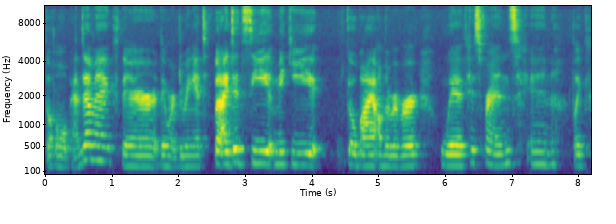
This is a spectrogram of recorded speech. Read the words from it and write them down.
the whole pandemic. They're, they weren't doing it. But I did see Mickey go by on the river with his friends in like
